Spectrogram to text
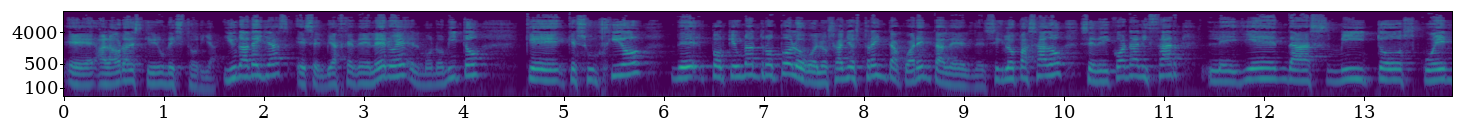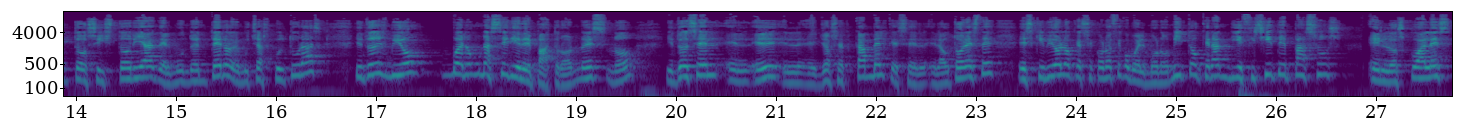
eh, a la hora de escribir una historia. Y una de ellas es el viaje del héroe, el monomito, que, surgió de, porque un antropólogo en los años 30, 40 del, siglo pasado se dedicó a analizar leyendas, mitos, cuentos, historias del mundo entero, de muchas culturas, y entonces vio, bueno, una serie de patrones, ¿no? Y entonces el, Joseph Campbell, que es el, autor este, escribió lo que se conoce como el monomito, que eran 17 pasos en los cuales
